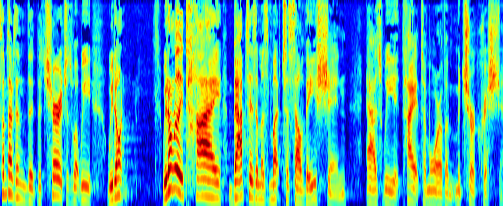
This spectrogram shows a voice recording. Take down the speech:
sometimes in the, the church is what we, we don't, we don't really tie baptism as much to salvation as we tie it to more of a mature Christian.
